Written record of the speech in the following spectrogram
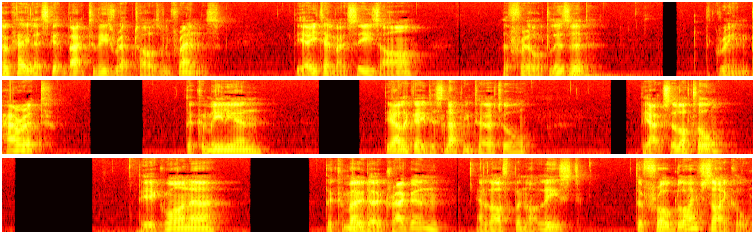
Okay, let's get back to these reptiles and friends. The eight MOCs are the frilled lizard, the green parrot, the chameleon, the alligator snapping turtle, the axolotl, the iguana, the Komodo dragon, and last but not least, the frog life cycle.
